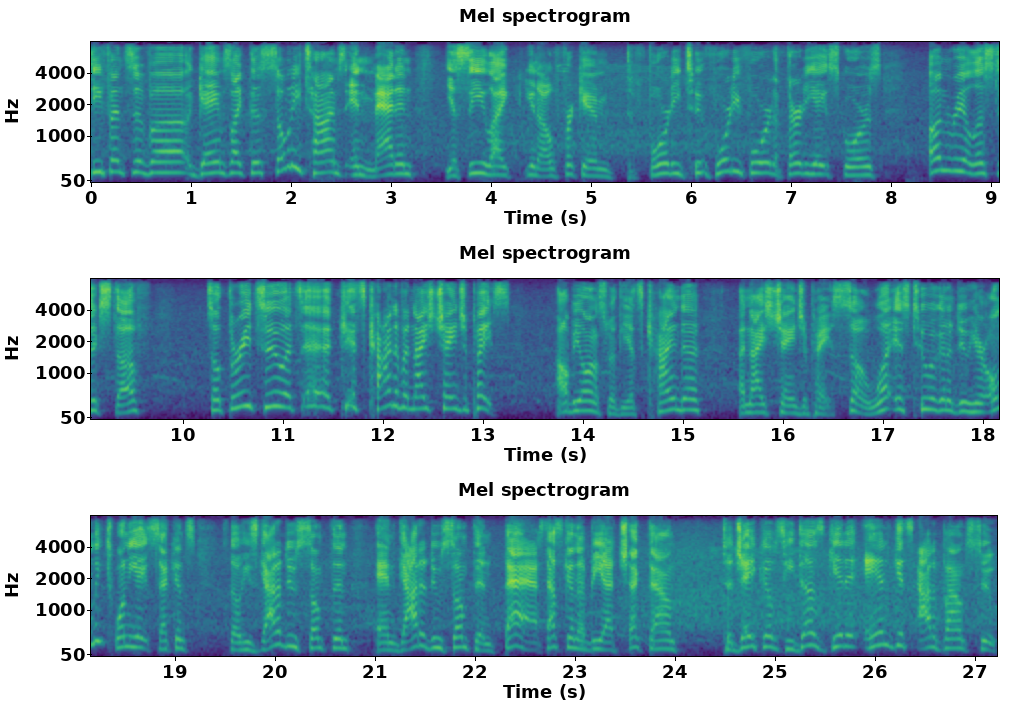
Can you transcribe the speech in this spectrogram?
defensive uh, games like this. So many times in Madden, you see like, you know, freaking 42, 44 to 38 scores, unrealistic stuff. So 3-2, it's eh, it's kind of a nice change of pace. I'll be honest with you, it's kind of a nice change of pace. So what is Tua going to do here? Only 28 seconds, so he's got to do something and got to do something fast. That's going to be a check down to Jacobs. He does get it and gets out of bounds too.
